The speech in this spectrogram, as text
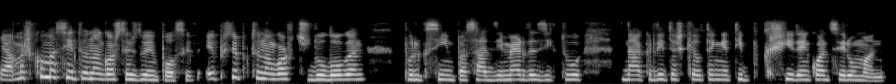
Yeah, mas como assim tu não gostas do Impulsive? Eu percebo que tu não gostes do Logan, porque sim, passados e merdas, e que tu não acreditas que ele tenha tipo crescido enquanto ser humano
